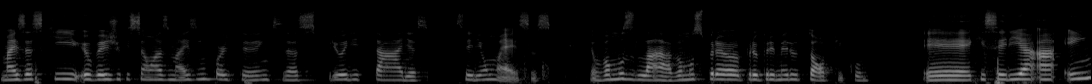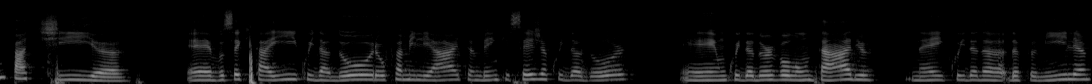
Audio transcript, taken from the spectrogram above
mas as que eu vejo que são as mais importantes, as prioritárias, seriam essas. Então vamos lá, vamos para o primeiro tópico, é, que seria a empatia. É, você que está aí, cuidador ou familiar também, que seja cuidador, é, um cuidador voluntário, né, e cuida da, da família.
